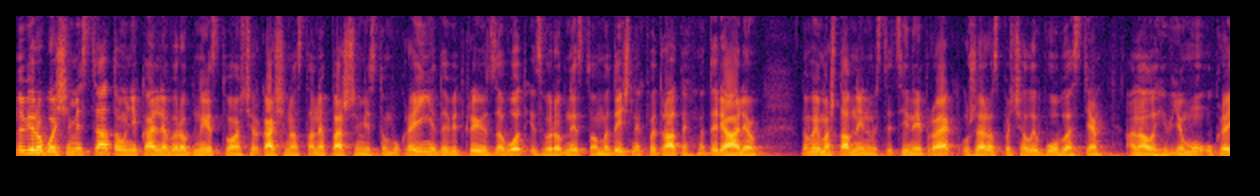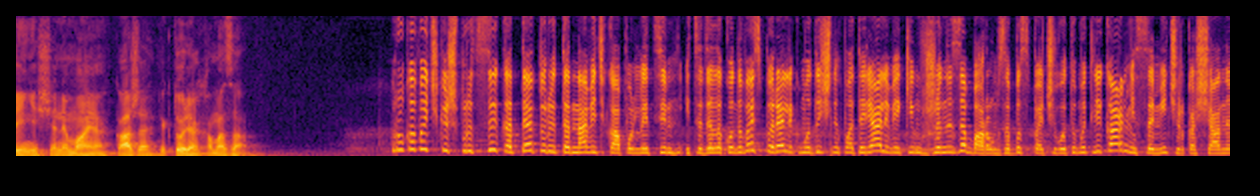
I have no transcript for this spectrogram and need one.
Нові робочі місця та унікальне виробництво. Черкащина стане першим містом в Україні, де відкриють завод із виробництва медичних витратних матеріалів. Новий масштабний інвестиційний проект уже розпочали в області. Аналогів йому Україні ще немає, каже Вікторія Хамаза. Рукавички, шприци, катетори та навіть капельниці. І це далеко не весь перелік медичних матеріалів, яким вже незабаром забезпечуватимуть лікарні самі черкащани.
